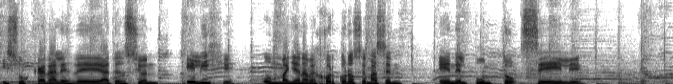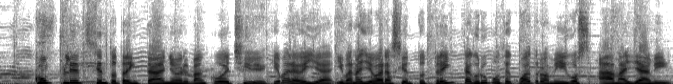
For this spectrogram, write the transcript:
y sus canales de atención. Elige un mañana mejor, conoce más en enel.cl. Cumplen 130 años el Banco de Chile, qué maravilla, y van a llevar a 130 grupos de cuatro amigos a Miami.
